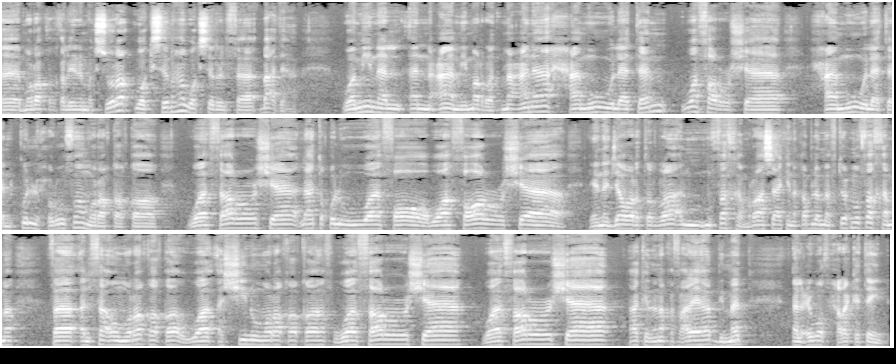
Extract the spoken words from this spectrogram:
مرققة لين مكسورة. واكسرها واكسر الفاء بعدها. ومن الأنعام مرت معنا حمولة وفرشا. حمولة كل حروفها مرققة. وفرشا لا تقول وفا وفرشا لأن جاورت الراء المفخم راء ساكنة قبل مفتوح مفخمة. فالفاء مرققة والشين مرققة وفرشا وفرشا هكذا نقف عليها بمد العوض حركتين.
